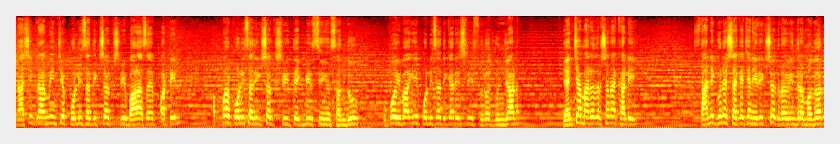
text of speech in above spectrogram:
नाशिक ग्रामीणचे पोलीस अधीक्षक श्री बाळासाहेब पाटील अप्पर पोलीस अधीक्षक श्री तेगबीर सिंह संधू उपविभागीय पोलीस अधिकारी श्री सूरज गुंजाड यांच्या मार्गदर्शनाखाली स्थानिक गुन्हे शाखेचे निरीक्षक रवींद्र मगर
